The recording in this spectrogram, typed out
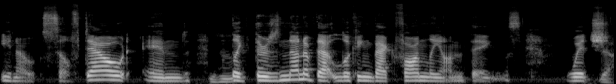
you know self-doubt and mm-hmm. like there's none of that looking back fondly on things which yeah.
